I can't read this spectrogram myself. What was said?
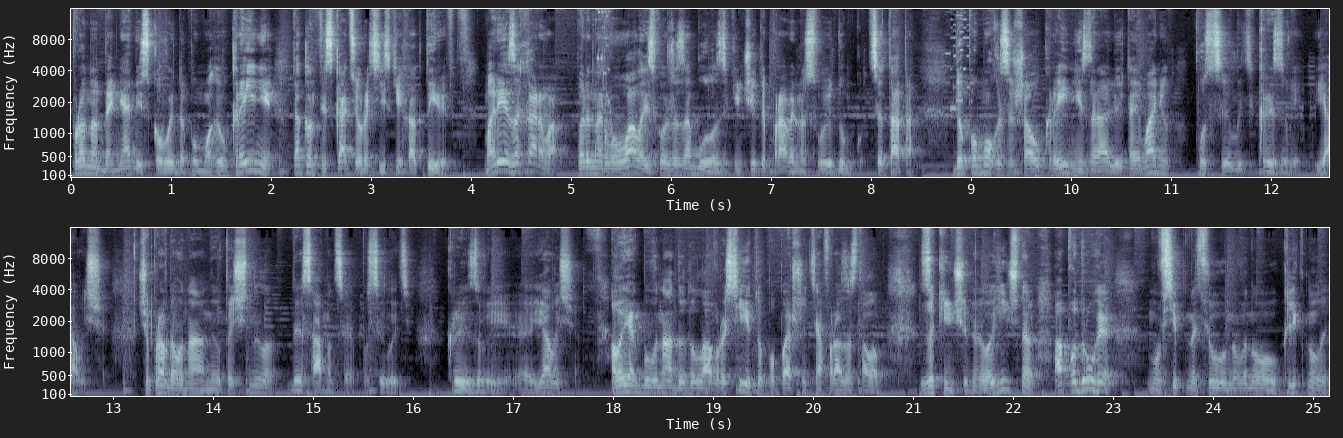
про надання військової допомоги Україні та конфіскацію російських активів. Марія Захарова перенервувала і, схоже, забула закінчити правильно свою думку. Цитата: допомога США Україні, Ізраїлю і Тайваню посилить кризові явища. Щоправда, вона не уточнила, де саме це посилить кризові е, явища. Але якби вона додала в Росії, то, по-перше, ця фраза стала б закінченою логічною. А по-друге, ну всі б на цю новину клікнули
